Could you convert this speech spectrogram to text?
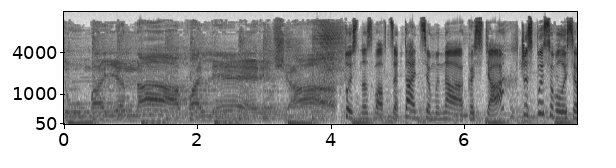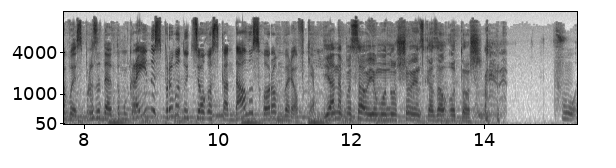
думає на Валеріча. Хтось назвав це танцями на костях. Чи списувалися ви з президентом України з приводу цього скандалу з хором верьовки? Я написав йому, ну що він сказав, отож. Фу,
